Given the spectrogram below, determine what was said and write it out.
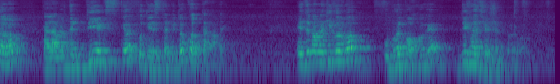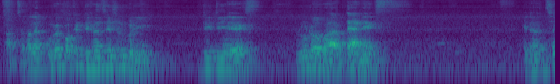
চলক, তাহলে আমাদের ডিএক্স কেও প্রতিস্থাপিত করতে হবে। এই জন্য আমরা কি করব? উভয় পক্ষকে ডিফারেন্সিয়েশন করব। আচ্ছা তাহলে উভয় পক্ষের ডিফারেন্সিয়েশন করি। ddx root over tan X এটা হচ্ছে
